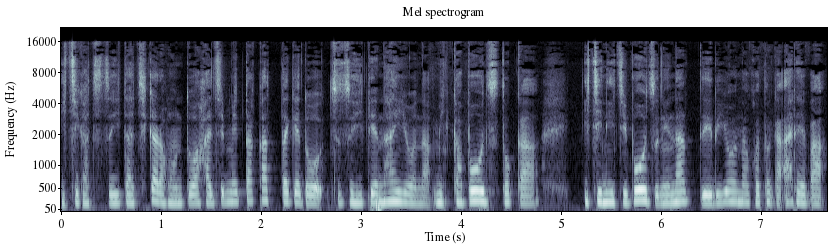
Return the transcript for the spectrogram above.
1月1日から本当は始めたかったけど続いてないような3日坊主とか1日坊主になっているようなことがあれば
